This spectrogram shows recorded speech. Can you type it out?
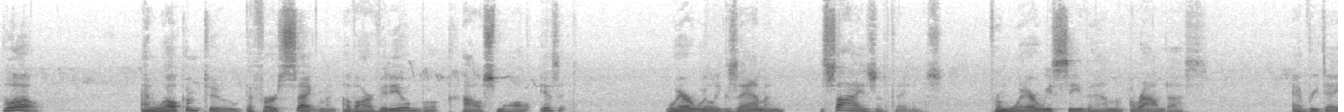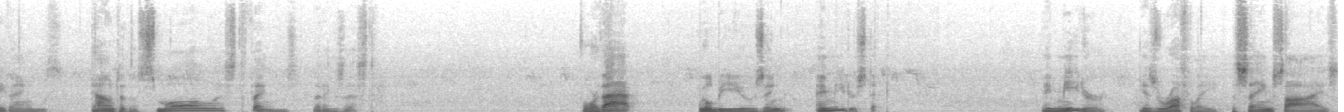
Hello, and welcome to the first segment of our video book, How Small Is It? where we'll examine the size of things, from where we see them around us, everyday things, down to the smallest things that exist. For that, we'll be using a meter stick. A meter is roughly the same size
